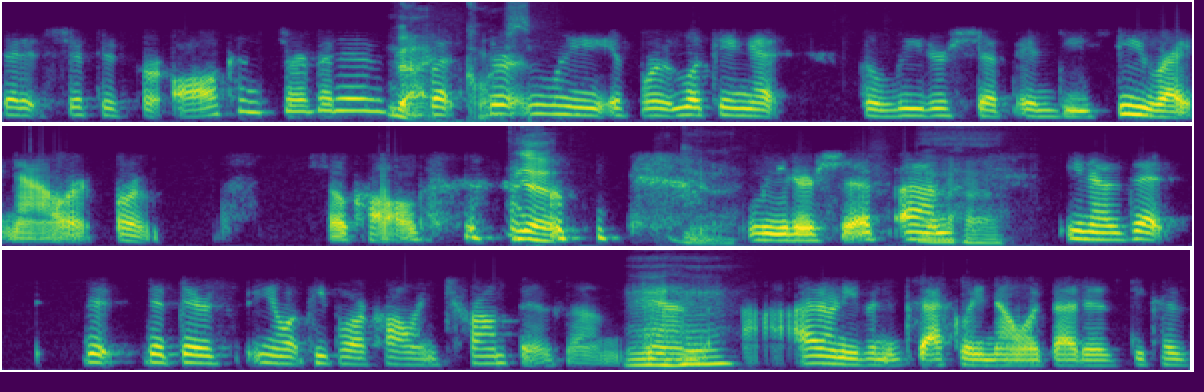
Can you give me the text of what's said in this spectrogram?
that it shifted for all conservatives, Right, but certainly if we're looking at the leadership in DC right now, or, or so-called Yeah. Yeah. leadership, um, Uh-huh. you know that that that there's you know what people are calling Trumpism, and I don't even exactly know what that is because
